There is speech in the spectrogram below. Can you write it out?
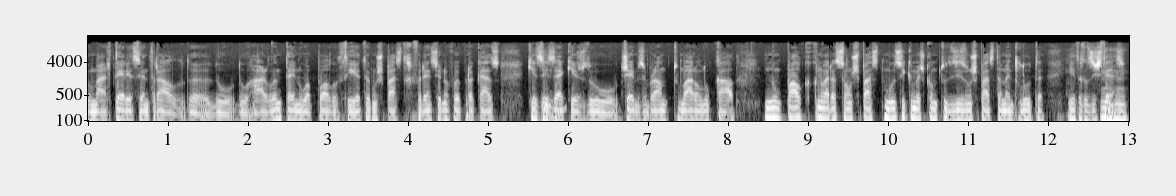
uma artéria central de- do, do Harlem, tem no Apollo Theatre um espaço de referência. Não foi por acaso que as Ezequias do James Brown tomaram local num palco que não era só um espaço de música, mas, como tu dizes, um espaço também de luta e de resistência.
